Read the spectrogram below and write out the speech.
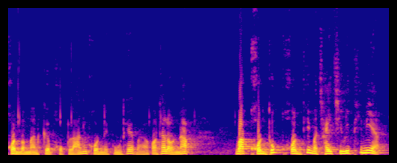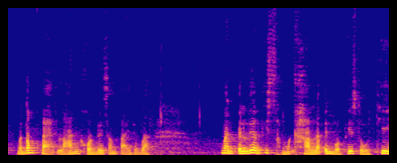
คนประมาณเกือบ 6 ล้านคนในกรุงเทพมหานครถ้าเรานับว่าคนทุกคนที่มาใช้ชีวิตที่เนี่ยมันต้อง 8 ล้านคนด้วยซ้ำไปถูกป่ะมันเป็นเรื่องที่สำคัญและเป็นบทพิสูจน์ที่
